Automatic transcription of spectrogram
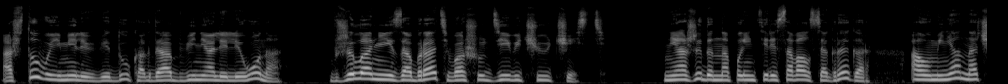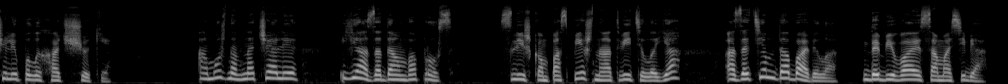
а что вы имели в виду, когда обвиняли Леона в желании забрать вашу девичью честь? Неожиданно поинтересовался Грегор, а у меня начали полыхать щеки. А можно вначале я задам вопрос? Слишком поспешно ответила я, а затем добавила, добивая сама себя.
